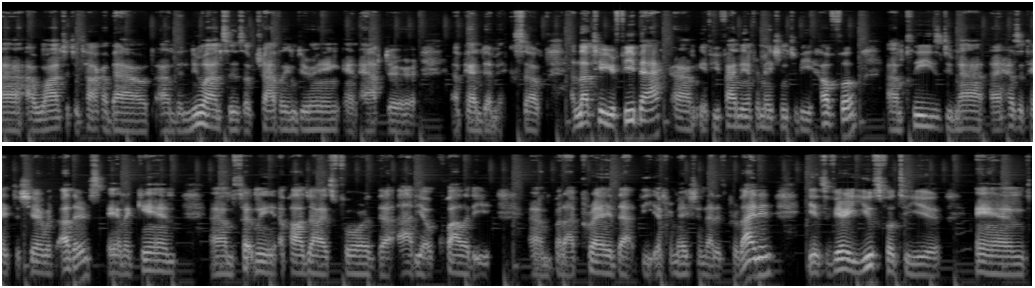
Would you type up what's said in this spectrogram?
Uh, I wanted to talk about um, the nuances of traveling during and after a pandemic. So I'd love to hear your feedback. Um, if you find the information to be helpful, um, please do not uh, hesitate to share with others. And again, um, certainly apologize for the audio quality, um, but I pray that the information that is provided is very useful to you and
